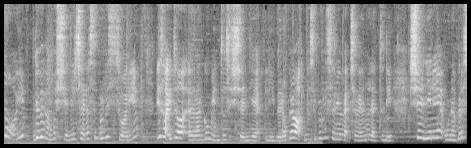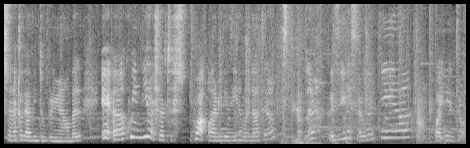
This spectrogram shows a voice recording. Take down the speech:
Noi dovevamo scegliere, cioè i nostri professori, di solito eh, l'argomento si sceglie libero, però i nostri professori ci avevano detto di scegliere una persona che aveva vinto un premio Nobel. E eh, quindi ho scelto, qua ho la mia tesina, guardatela, aspettate, così, questa copertina, poi dentro,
